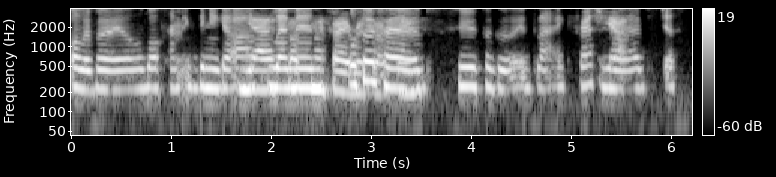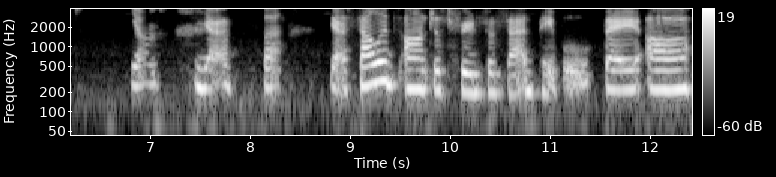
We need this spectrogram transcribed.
olive oil, balsamic vinegar, Yes, lemon, also dressing. herbs, super good. Like fresh Yeah. herbs, just yum. Yeah. But- yeah, salads aren't just food for sad people. They are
